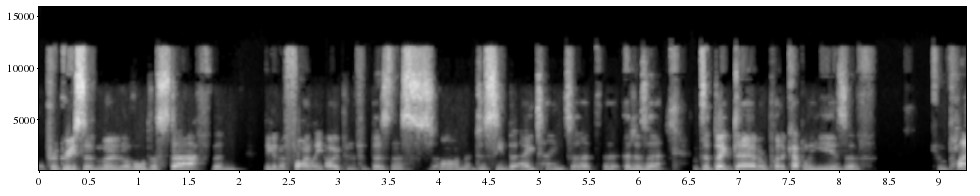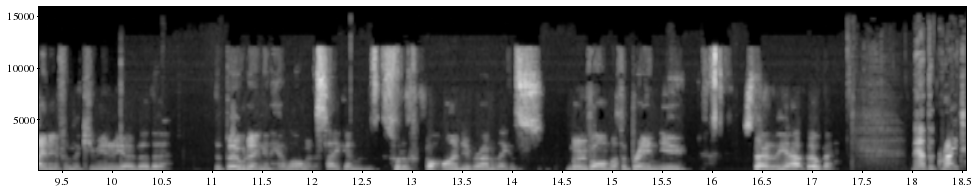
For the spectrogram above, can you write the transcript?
a progressive move of all the staff and they're going to finally open for business on December 18. So it, it is a it's a big day. It'll put a couple of years of complaining from the community over the the building and how long it's taken, sort of behind everyone, and they can move on with a brand new state of the art building. Now, the great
